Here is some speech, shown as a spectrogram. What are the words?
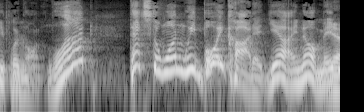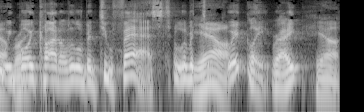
People are going, "What? That's the one we boycotted." Yeah, I know. Maybe Yeah, we right. boycotted a little bit too fast, a little bit Yeah. too quickly, right? yeah.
